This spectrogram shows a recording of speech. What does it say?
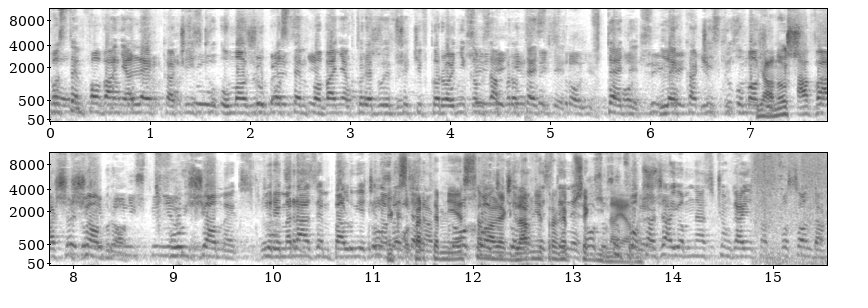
postępowania Lech Kaczyński umorzył postępowania, które były przeciwko rolnikom za protesty. Wtedy Lech Kaczyński umorzył, Janusz? a wasz Ziobro, twój ziomek, z którym razem balujecie na weselach, Ekspertem nie jestem, ale chodzicie dla na mnie trochę festyny, przegina, Janusz. Upokarzają nas, ciągając nas po sądach.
